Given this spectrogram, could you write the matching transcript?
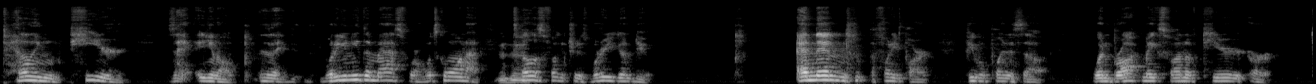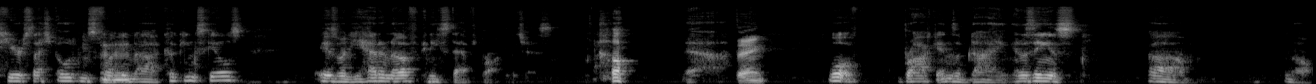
telling Tyr, like, "You know, like, what do you need the mask for? What's going on? hmm Tell us the fucking truth. What are you gonna do?" And then the funny part, people point this out when Brock makes fun of Tyr or Tyr slash Odin's Mhm. fucking uh, cooking skills, is when he had enough and he stabs Brock in the chest. Huh. Yeah. Dang. Well, Brock ends up dying, and the thing is, um, you know,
